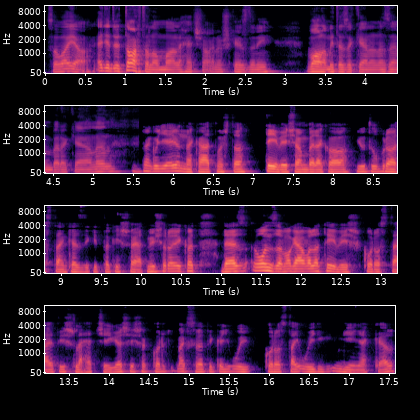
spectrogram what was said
Szóval, ja, egyedül tartalommal lehet sajnos kezdeni valamit ezek ellen az emberek ellen. Meg ugye jönnek át most a tévés emberek a YouTube-ra, aztán kezdik itt a kis saját műsoraikat, de ez vonza magával a tévés korosztályt is lehetséges, és akkor megszületik egy új korosztály új igényekkel,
